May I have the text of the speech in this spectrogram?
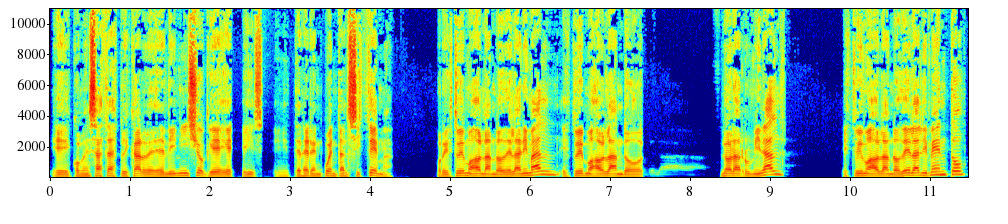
eh, comenzaste a explicar desde el inicio, que es eh, tener en cuenta el sistema. Porque estuvimos hablando del animal, estuvimos hablando de la flora ruminal, estuvimos hablando del alimento,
